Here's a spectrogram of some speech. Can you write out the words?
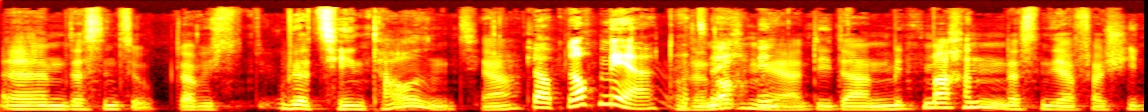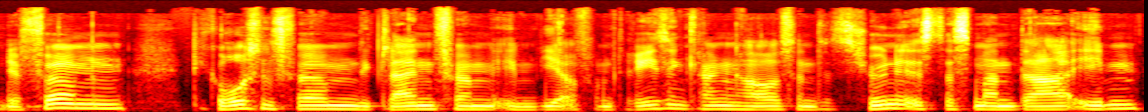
Ähm, das sind so, glaube ich, über 10.000, ja. Ich glaube, noch mehr. Oder noch mehr, die da mitmachen. Das sind ja verschiedene Firmen, die großen Firmen, die kleinen Firmen, eben wie auch vom Theresienkrankenhaus. Und das Schöne ist, dass man da eben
